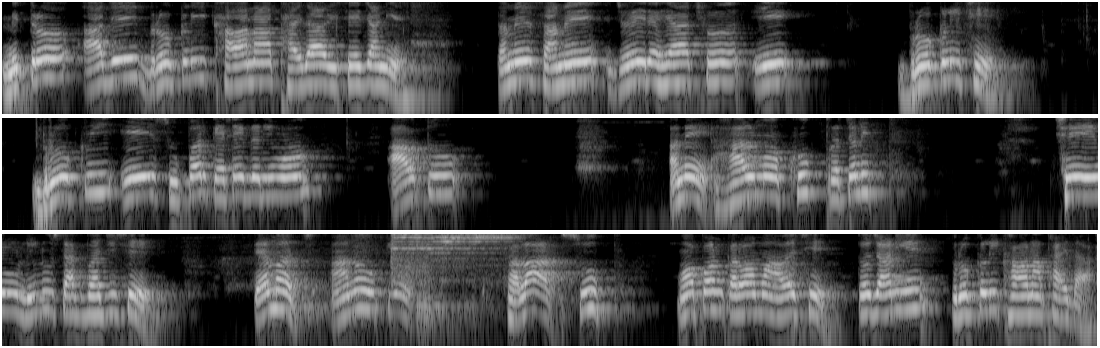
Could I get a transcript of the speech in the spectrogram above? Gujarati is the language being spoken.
મિત્રો, આજે બ્રોકલી ખાવાના ફાયદા વિશે જાણીએ. તમે સામે જોઈ રહ્યા છો એ બ્રોકલી છે. બ્રોકલી એ સુપર કેટેગરીમાં આવતું અને હાલમાં ખૂબ પ્રચલિત છે એવું લીલું શાકભાજી છે. તેમજ આનો ઉપયોગ સલાડ સૂપમાં પણ કરવામાં આવે છે, તો જાણીએ બ્રોકલી ખાવાના ફાયદા.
